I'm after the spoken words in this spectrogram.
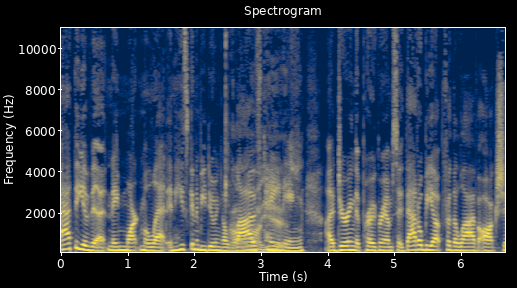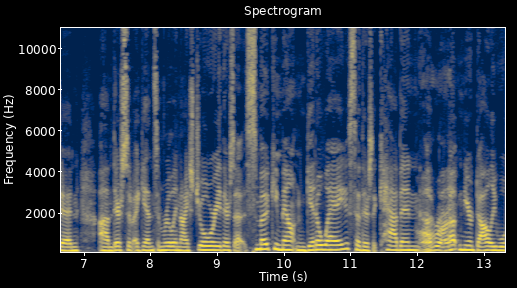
at the event named Mark Millette, and he's going to be doing a live yes. painting uh, during the program. So that'll be up for the live auction. Um, there's some, again some really nice jewelry. There's a Smoky Mountain getaway. So there's a cabin up, right. up near Dollywood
